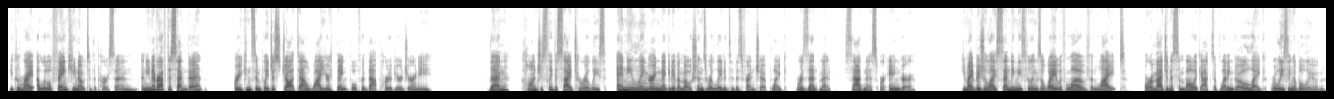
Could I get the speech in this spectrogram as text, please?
You can write a little thank you note to the person, and you never have to send it or you can simply just jot down why you're thankful for that part of your journey. Then, consciously decide to release any lingering negative emotions related to this friendship, like resentment, sadness, or anger. You might visualize sending these feelings away with love and light, or imagine a symbolic act of letting go, like releasing a balloon,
